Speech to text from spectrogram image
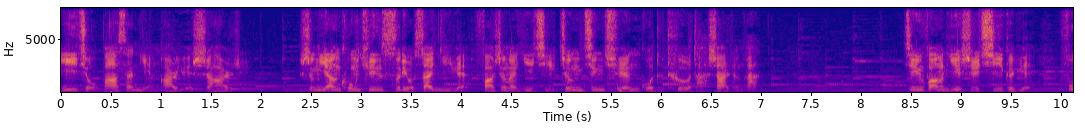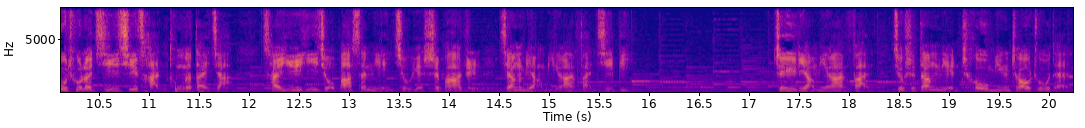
一九八三年二月十二日，沈阳空军四六三医院发生了一起震惊全国的特大杀人案。警方历时七个月，付出了极其惨痛的代价，才于一九八三年九月十八日将两名案犯击毙。这两名案犯就是当年臭名昭著的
